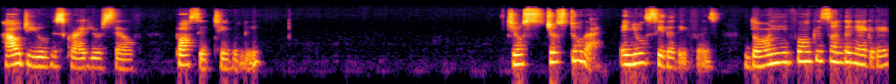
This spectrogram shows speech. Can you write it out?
How do you describe yourself positively? Just just do that and you'll see the difference. Don't focus on the negative,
